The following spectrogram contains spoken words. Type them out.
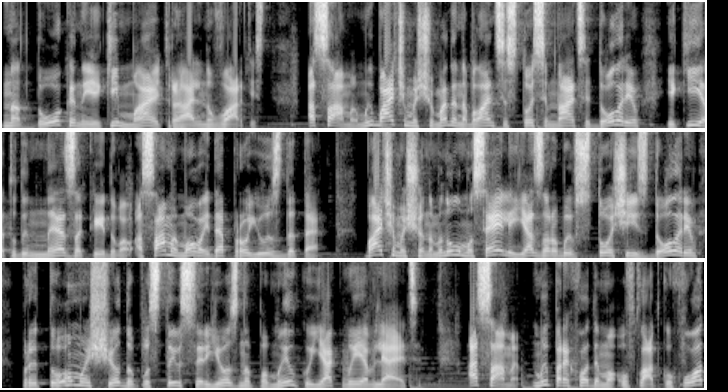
на токени, які мають реальну вартість. А саме, ми бачимо, що в мене на балансі 117 доларів, які я туди не закидував. А саме мова йде про USDT. Бачимо, що на минулому сейлі я заробив 106 доларів, при тому, що допустив серйозну помилку, як виявляється. А саме, ми переходимо у вкладку Hot.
